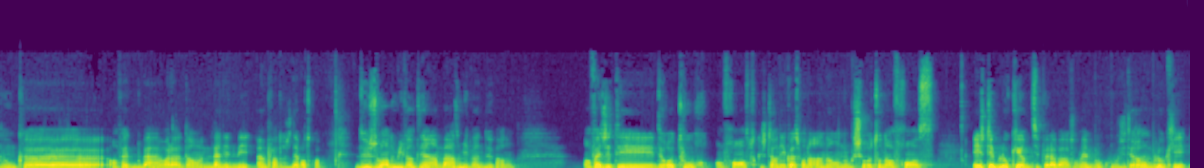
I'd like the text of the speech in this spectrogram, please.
donc euh, en fait, bah voilà, dans l'année de mes, ah, pardon, je n'importe quoi. De juin 2021 à mars 2022, pardon. En fait, j'étais de retour en France parce que j'étais en Écosse pendant un an, donc je suis retournée en France et j'étais bloquée un petit peu là-bas, enfin même beaucoup. J'étais vraiment bloquée.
